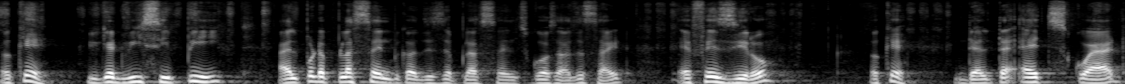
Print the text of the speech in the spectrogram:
okay. you get V c p I will put a plus sign because this is a plus sign goes other side f a 0 okay. delta h squared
